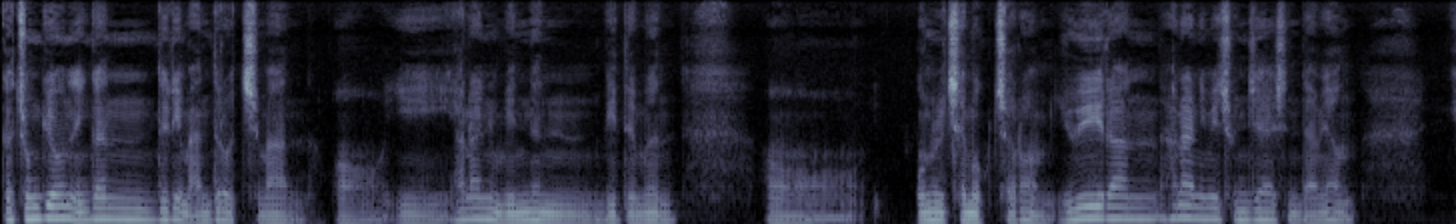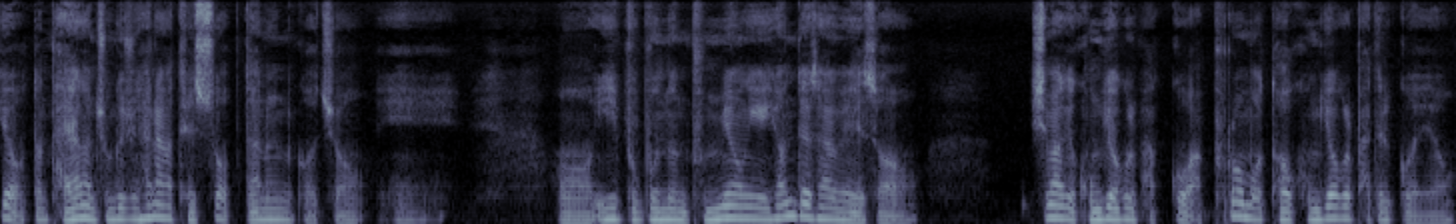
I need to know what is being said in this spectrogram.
그러니까 종교는 인간들이 만들었지만 어, 이 하나님 믿는 믿음은 어, 오늘 제목처럼 유일한 하나님이 존재하신다면 이게 어떤 다양한 종교 중에 하나가 될 수 없다는 거죠. 예. 어, 이 부분은 분명히 현대사회에서 심하게 공격을 받고 앞으로 뭐 더 공격을 받을 거예요.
